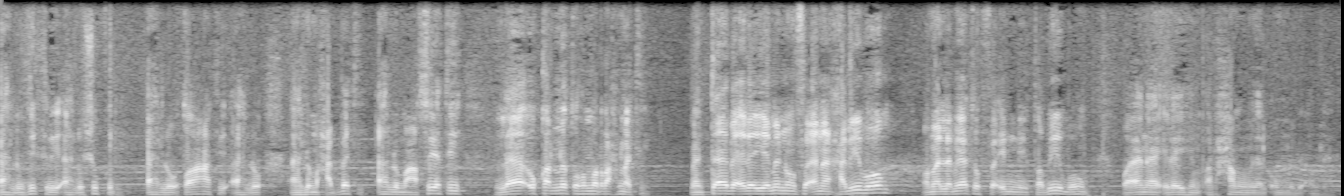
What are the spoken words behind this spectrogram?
أهل ذكري أهل شكري أهل طاعتي أهل أهل محبتي أهل معصيتي لا أقنطهم من رحمتي. من تاب إلي منهم فأنا حبيبهم ومن لم يتب فإني طبيبهم وأنا إليهم أرحم من الأم باولادها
